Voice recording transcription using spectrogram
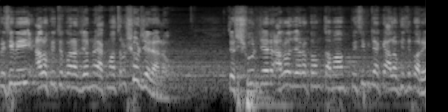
পৃথিবী আলোকিত করার জন্য একমাত্র সূর্যের আলো। তো সূর্যের আলো যেরকম তাম পৃথিবীটাকে আলোকিত করে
